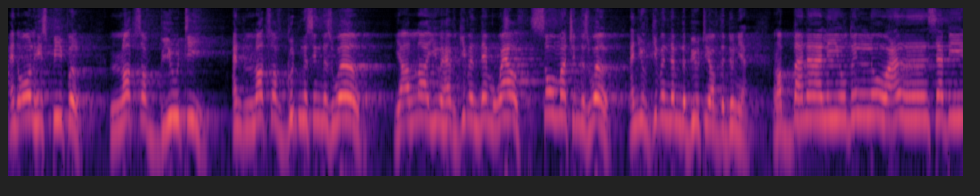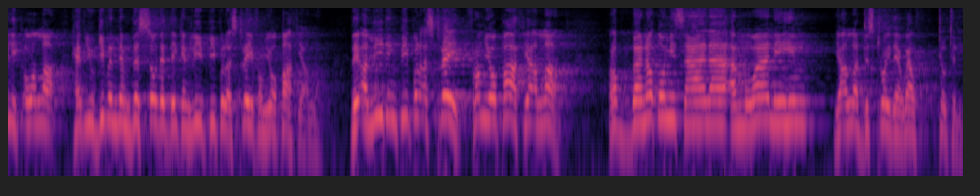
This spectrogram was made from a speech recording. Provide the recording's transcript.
and all his people lots of beauty and lots of goodness in this world. Ya Allah, you have given them wealth, so much in this world, and you've given them the beauty of the dunya. رَبَّنَا لِيُضِلُّوا عَن سَبِيلِكَ Oh Allah, have you given them this so that they can lead people astray from your path, Ya Allah? They are leading people astray from your path, Ya Allah. رَبَّنَا طُمِسْ عَلَىٰ أَمْوَالِهِمْ Ya Allah, destroy their wealth totally.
